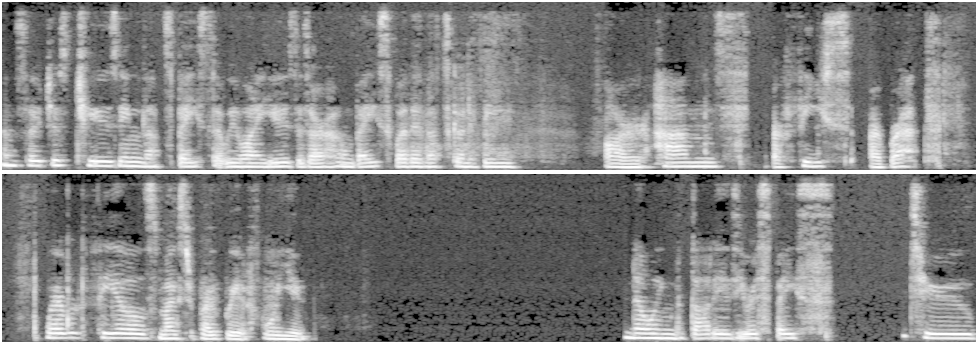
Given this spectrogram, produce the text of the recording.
And so just choosing that space that we want to use as our home base, whether that's going to be our hands, our feet, our breath, wherever feels most appropriate for you. Knowing that that is your space to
